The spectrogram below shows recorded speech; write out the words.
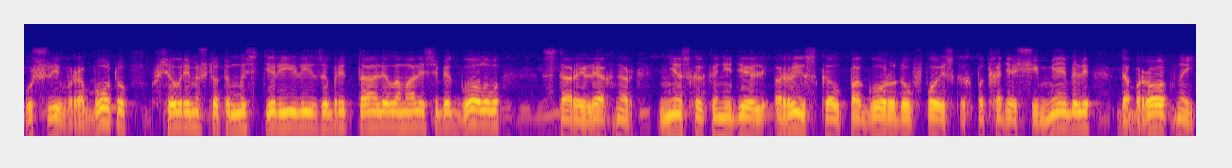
ушли в работу, все время что-то мастерили, изобретали, ломали себе голову, Старый Лехнер несколько недель рыскал по городу в поисках подходящей мебели, добротной,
